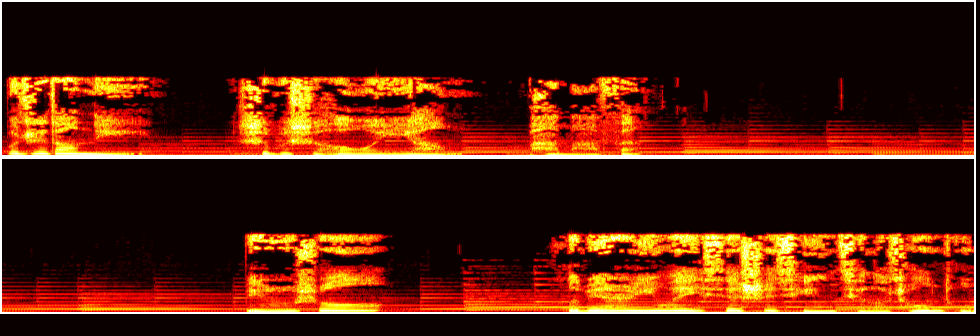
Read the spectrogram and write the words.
不知道你是不是和我一样怕麻烦？比如说，和别人因为一些事情起了冲突，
